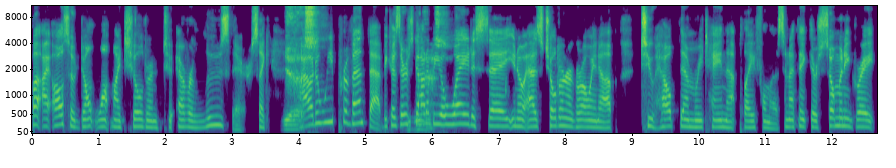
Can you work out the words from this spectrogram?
but I also don't want my children to ever lose theirs. Like, Yes. how do we prevent that? Because there's got to be a way to say, you know, as children are growing up, to help them retain that playfulness. And I think there's so many great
